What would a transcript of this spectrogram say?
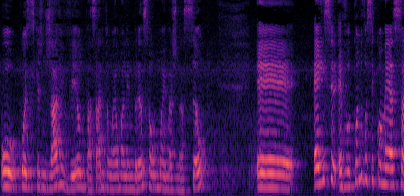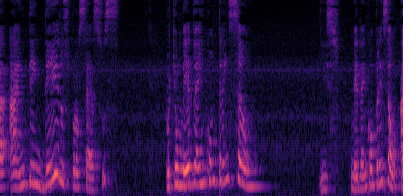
ou coisas que a gente já viveu no passado, então é uma lembrança ou uma imaginação. É, é, é quando você começa a entender os processos, porque o medo é incompreensão. Isso. Medo é incompreensão. A,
